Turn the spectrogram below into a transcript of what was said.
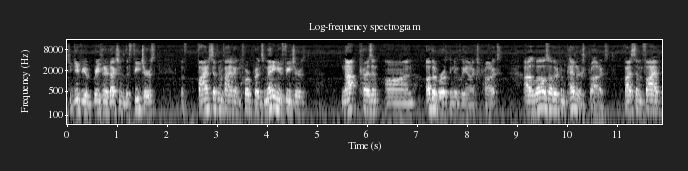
to give you a brief introduction to the features, the 575 incorporates many new features not present on other Berkeley Nucleonics products, as well as other competitors' products. The 575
